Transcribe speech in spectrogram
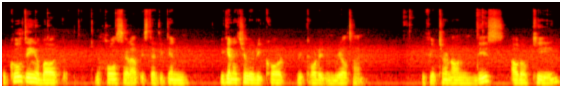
The cool thing about the whole setup is that you can you can actually record record it in real time. If you turn on this auto keying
